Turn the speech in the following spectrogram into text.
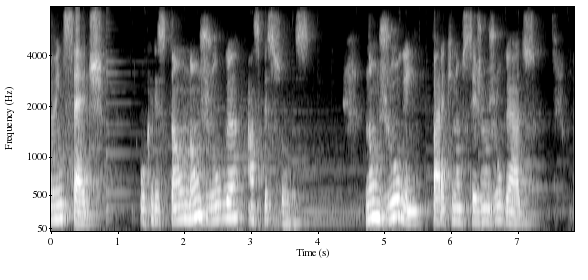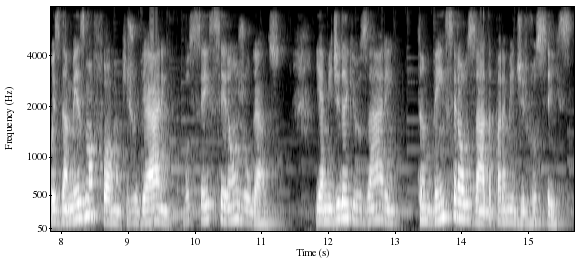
27. O cristão não julga as pessoas. Não julguem para que não sejam julgados, pois da mesma forma que julgarem, vocês serão julgados, e a medida que usarem também será usada para medir vocês.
